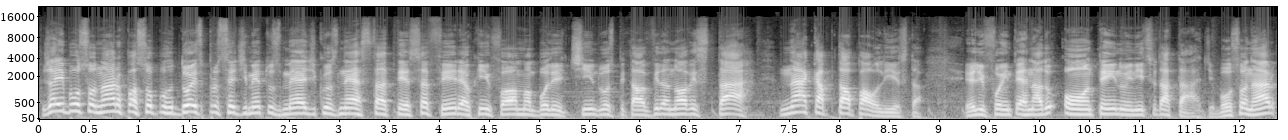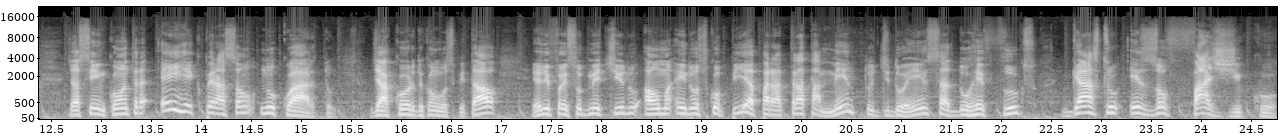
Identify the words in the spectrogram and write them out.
Jair Bolsonaro passou por dois procedimentos médicos nesta terça-feira, é o que informa o boletim do Hospital Vila Nova Star, na capital paulista. Ele foi internado ontem, no início da tarde. Bolsonaro já se encontra em recuperação no quarto. De acordo com o hospital, ele foi submetido a uma endoscopia para tratamento de doença do refluxo gastroesofágico.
